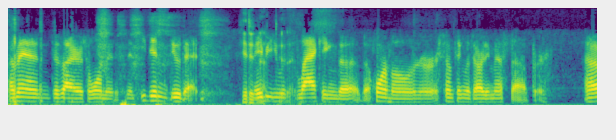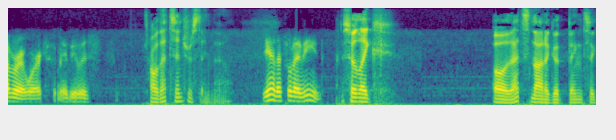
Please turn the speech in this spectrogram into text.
a man desires a woman, and he didn't do that. He did Maybe he was that. lacking the the hormone, or something was already messed up, or however it works. Maybe it was. Oh, that's interesting though. Yeah, that's what I mean. So like, oh, that's not a good thing to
